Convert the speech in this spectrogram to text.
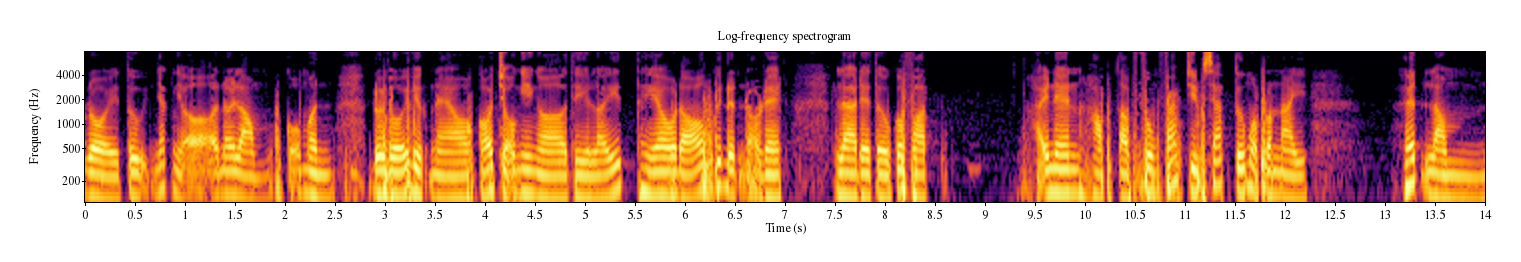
rồi tự nhắc nhở ở nơi lòng của mình. Đối với việc nào có chỗ nghi ngờ thì lấy theo đó quyết định rõ rệt là đệ tử của Phật. Hãy nên học tập phương pháp chiêm sát tướng một luân này hết lòng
